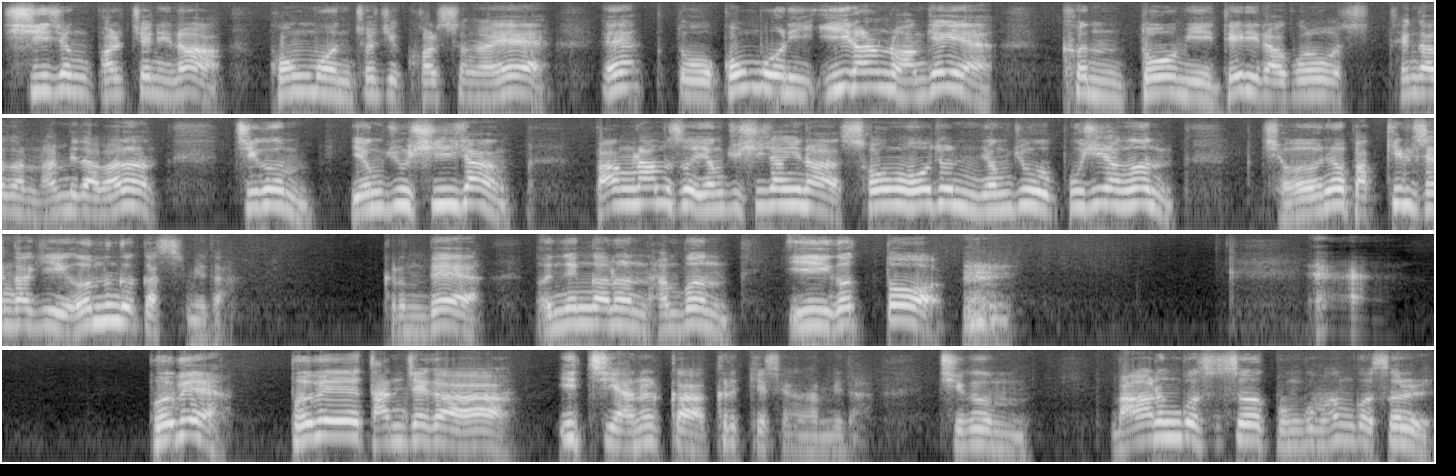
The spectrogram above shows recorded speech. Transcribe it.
시정 발전이나 공무원 조직 활성화에 예? 또 공무원이 일하는 환경에 큰 도움이 되리라고 생각은 합니다만은 지금 영주시장 박남서 영주시장이나 송호준 영주 부시장은 전혀 바뀔 생각이 없는 것 같습니다. 그런데 언젠가는 한번 이것도 법에 법의 단죄가 있지 않을까 그렇게 생각합니다. 지금 많은 곳에서 궁금한 것을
